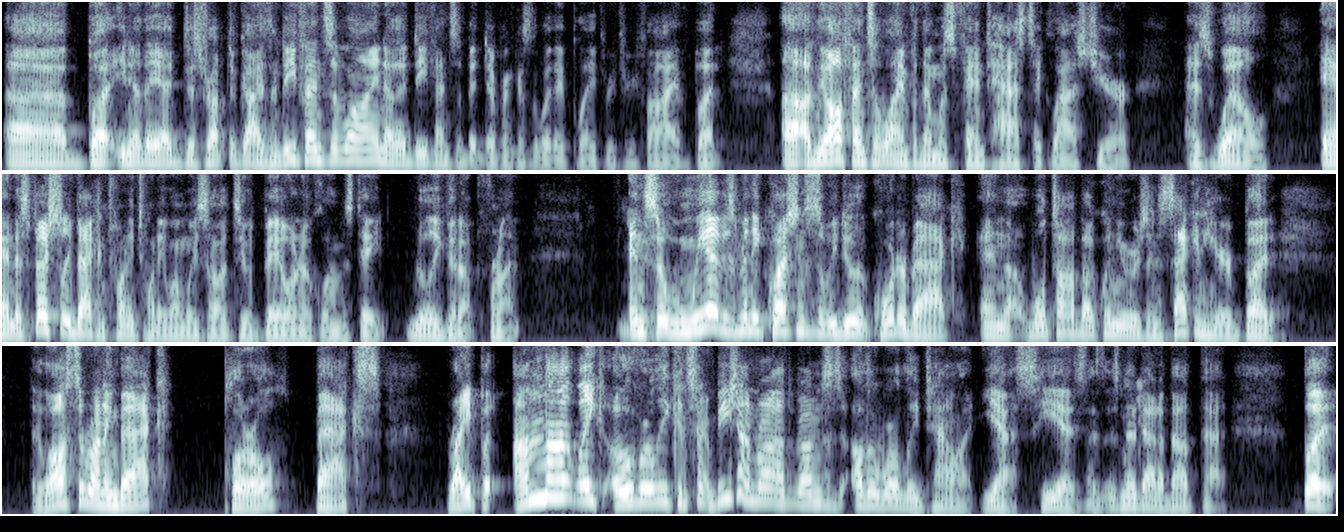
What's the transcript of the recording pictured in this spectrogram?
Uh, but you know, they had disruptive guys on the defensive line. Now their defense is a bit different because the way they play three three five. But uh, on the offensive line for them was fantastic last year as well. And especially back in 2021, we saw it too with Baylor and Oklahoma State, really good up front. Yeah. And so when we have as many questions as we do at quarterback, and we'll talk about Quinn Ewers in a second here, but they lost the running back, plural backs, right? But I'm not like overly concerned. Bijan Robinson is otherworldly talent. Yes, he is. There's no doubt about that. But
